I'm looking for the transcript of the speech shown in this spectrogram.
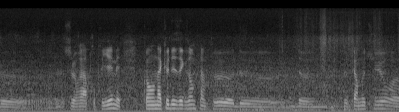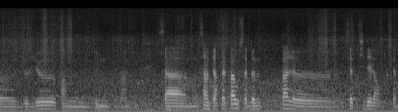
le, se le réapproprier mais quand on n'a que des exemples un peu de, fermeture euh, de lieux, ça ça interpelle pas ou ça donne pas cette idée-là en tout cas. De...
